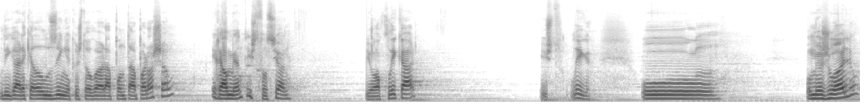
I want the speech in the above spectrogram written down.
ligar aquela luzinha que eu estou agora a apontar para o chão e realmente isto funciona. Eu ao clicar isto liga. O, o meu joelho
